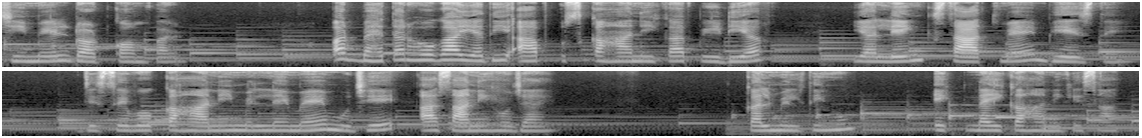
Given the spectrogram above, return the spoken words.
gmail dot com पर। और बेहतर होगा यदि आप उस कहानी का पीडीएफ या लिंक साथ में भेज दें, जिससे वो कहानी मिलने में मुझे आसानी हो जाए। कल मिलती हूँ एक नई कहानी के साथ।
